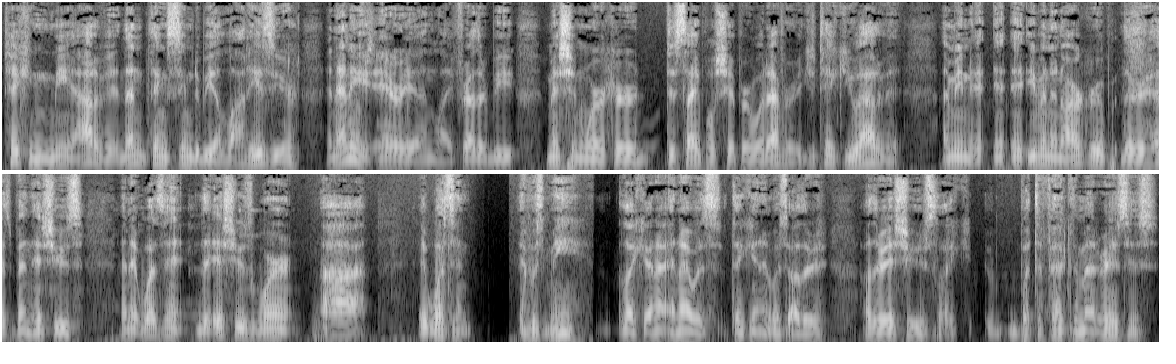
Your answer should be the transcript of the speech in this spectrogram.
taking me out of it, and then things seem to be a lot easier in any area in life, whether it be mission work or discipleship or whatever. You take you out of it. I mean, i i even in our group, there has been issues, and it wasn't the issues weren't. Uh, it wasn't. It was me. like, and I, and I was thinking it was other other issues. Like, but the fact of the matter is, is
